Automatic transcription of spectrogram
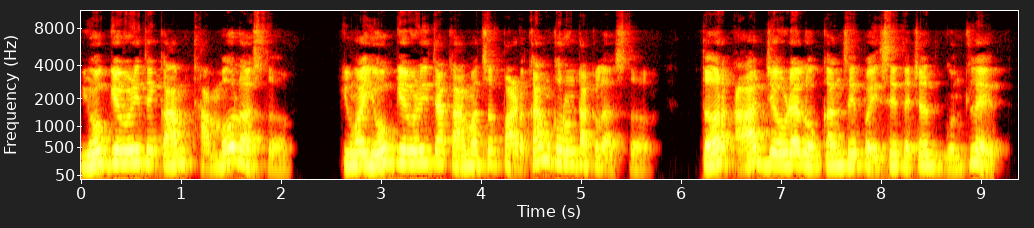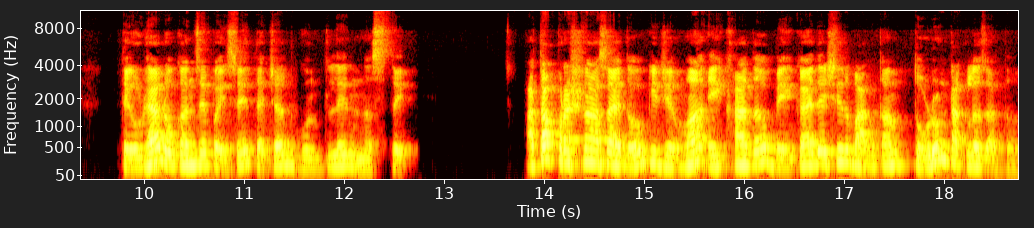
योग्य वेळी ते काम थांबवलं असतं किंवा योग्य वेळी त्या कामाचं पाडकाम करून टाकलं असतं तर आज जेवढ्या लोकांचे पैसे त्याच्यात गुंतलेत तेवढ्या लोकांचे पैसे त्याच्यात गुंतले नसते. आता प्रश्न असा येतो की जेव्हा एखादं बेकायदेशीर बांधकाम तोडून टाकलं जातं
